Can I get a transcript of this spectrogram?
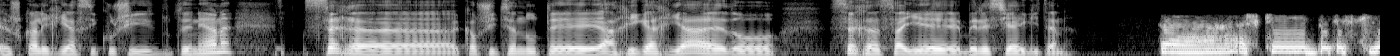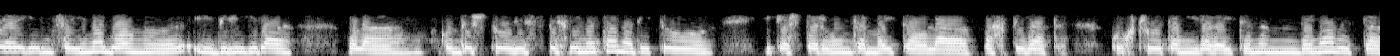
Euskal Herria zikusi dutenean, zer uh, kausitzen dute argi-garria edo zer zaie berezia egiten? Uh, aski betezia egin zaina, bon, uh, ibiligira hola, kontestu ezberdinetan, aditu ikastar guntan baita hola, parte bat kurtsuetan iragaiten dena, eta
